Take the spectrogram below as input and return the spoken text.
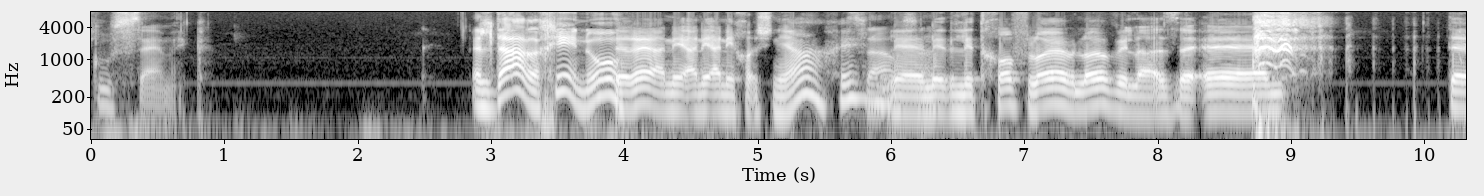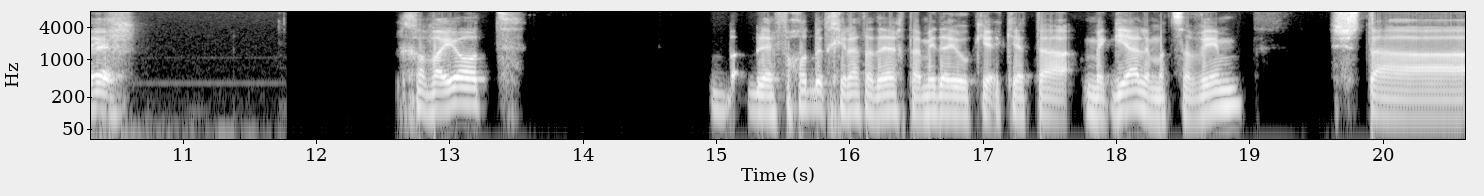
כוס אמ, עמק. אלדר, אחי, נו. תראה, אני, אני, אני, שנייה, אחי, לדחוף לא, לא יוביל לזה. אמ, תראה, חוויות, לפחות בתחילת הדרך תמיד היו, כי, כי אתה מגיע למצבים שאתה,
